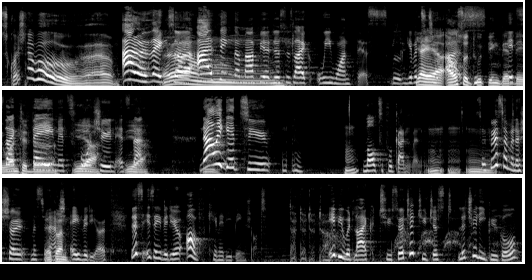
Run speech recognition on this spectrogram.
Mm, it's questionable. Um, I don't think so. Um, I think the mafia just was like, we want this. Give it Yeah, to yeah, us. I also do think that it's they like wanted the- fame, it's yeah, fortune, it's yeah. that. Now we get to multiple gunmen. So first, I'm going to show Mr. That Nash one. a video. This is a video of Kennedy being shot. Da, da, da. If you would like to search it, you just literally Google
